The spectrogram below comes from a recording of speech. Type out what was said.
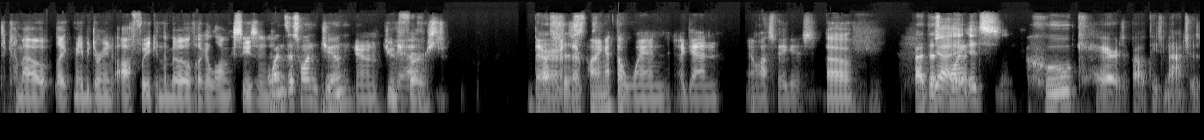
to come out like maybe during an off week in the middle of like a long season. and When's this one? June. June June yeah. first? They're That's they're playing at the Wynn again in Las Vegas. Uh, At this yeah, point, it's who cares about these matches?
